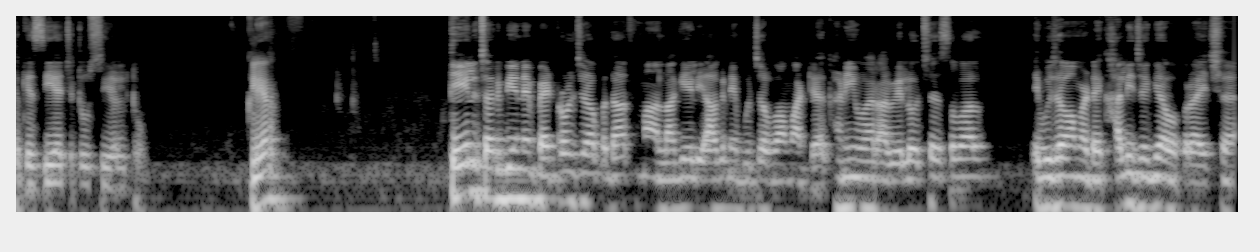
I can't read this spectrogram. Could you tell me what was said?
તો કે CH two CL two clear તેલ, ચરબી અને પેટ્રોલ જેવા પદાર્થમાં લાગેલી આગને બુઝાવવા માટે ઘણીવાર આવેલો છે સવાલ. એ બુઝાવવા માટે ખાલી જગ્યા વપરાય છે.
